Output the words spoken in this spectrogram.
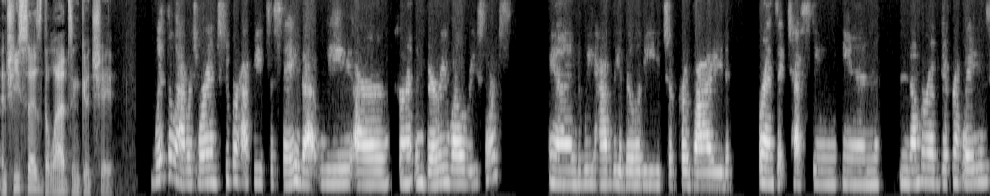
and she says the lab's in good shape. With the laboratory, I'm super happy to say that we are currently very well resourced and we have the ability to provide forensic testing in a number of different ways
